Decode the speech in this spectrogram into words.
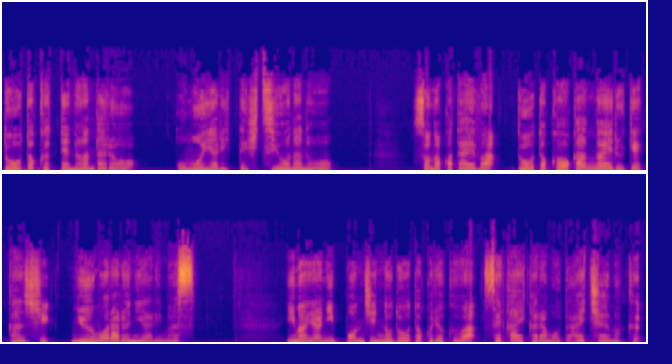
道徳って何だろう？思いやりって必要なの？その答えは道徳を考える月刊誌ニューモラルにあります。今や日本人の道徳力は世界からも大注目。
